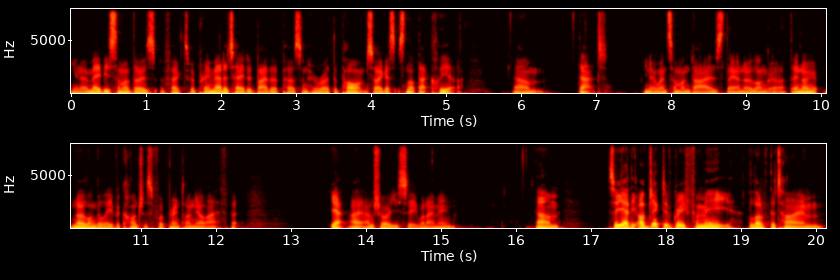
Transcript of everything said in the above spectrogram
You know, maybe some of those effects were premeditated by the person who wrote the poem. So I guess it's not that clear um, that you know when someone dies, they are no longer they no no longer leave a conscious footprint on your life. But yeah, I, I'm sure you see what I mean. Um, so yeah, the object of grief for me, a lot of the time,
